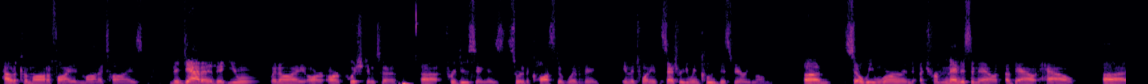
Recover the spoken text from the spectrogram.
how to commodify and monetize the data that you and I are, are pushed into uh, producing as sort of the cost of living in the 20th century to include this very moment. Um, so we learned a tremendous amount about how, uh,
